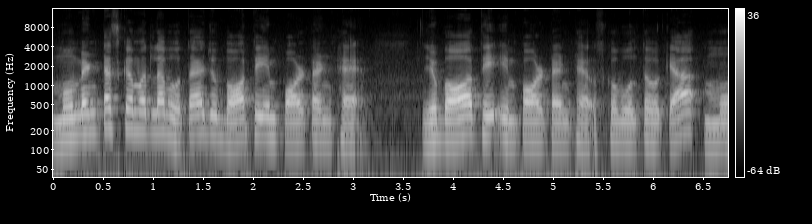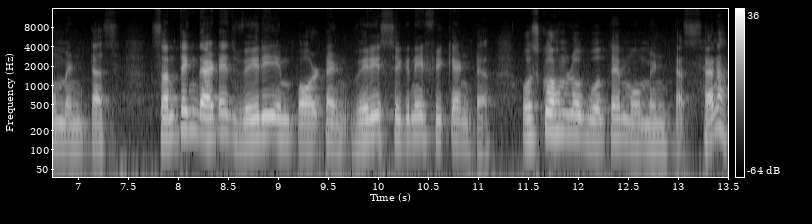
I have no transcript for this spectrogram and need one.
मोमेंटस का मतलब होता है जो बहुत ही इंपॉर्टेंट है। जो बहुत ही इंपॉर्टेंट है। उसको बोलते हो क्या? Momentous. Something that is very important very significant उसको हम लोग बोलते हैं मोमेंटस है ना?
